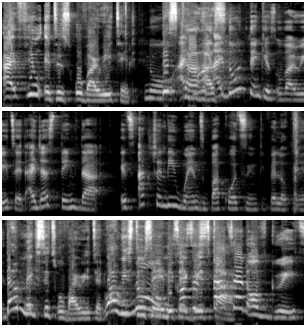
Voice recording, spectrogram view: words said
I feel it is overrated. no, this I, car don't, has. I don't think it's overrated. I just think that it's actually went backwards in development. that makes it overrated. Why are we still no, saying it's a because great it car? started off great,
